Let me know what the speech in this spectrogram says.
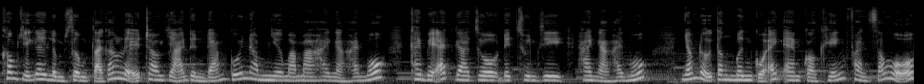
Không chỉ gây lùm xùm tại các lễ trao giải đình đám cuối năm như Mama 2021, KBS Gajo Detunji 2021, nhóm nữ tân binh của SM còn khiến fan xấu hổ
